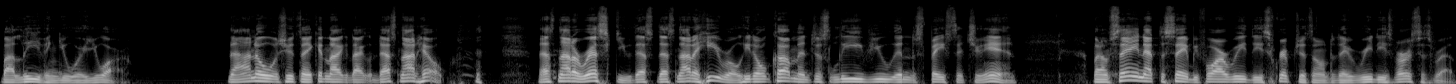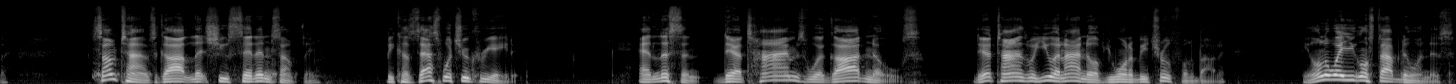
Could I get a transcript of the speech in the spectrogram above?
by leaving you where you are. Now I know what you're thinking, like, like that's not help. that's not a rescue. That's that's not a hero. He don't come and just leave you in the space that you're in. But I'm saying that to say before I read these scriptures on today, read these verses rather. Sometimes God lets you sit in something because that's what you created. And listen, there are times where God knows there are times where you and I know if you want to be truthful about it. The only way you're going to stop doing this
